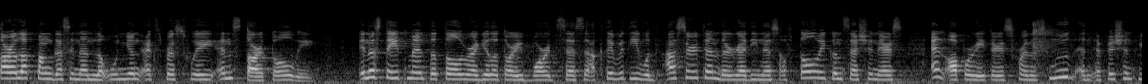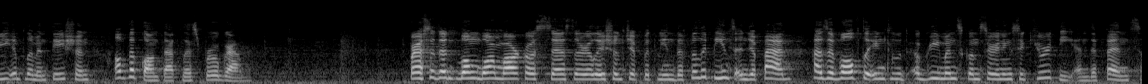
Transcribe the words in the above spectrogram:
Tarlac Pangasinan La Union Expressway, and Star Tollway. In a statement, the Toll Regulatory Board says the activity would ascertain the readiness of tollway concessionaires and operators for the smooth and efficient re-implementation of the contactless program. President Bongbong Marcos says the relationship between the Philippines and Japan has evolved to include agreements concerning security and defense,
